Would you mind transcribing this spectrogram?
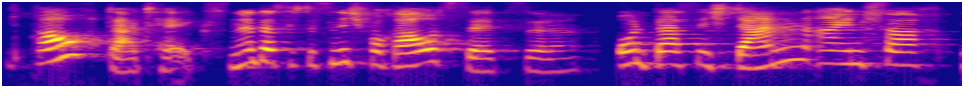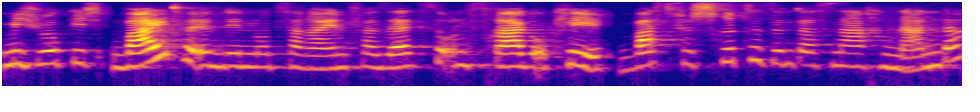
ich brauche da Text, ne, dass ich das nicht voraussetze und dass ich dann einfach mich wirklich weiter in den Nutzer reinversetze und frage, okay, was für Schritte sind das nacheinander?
